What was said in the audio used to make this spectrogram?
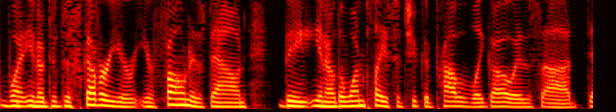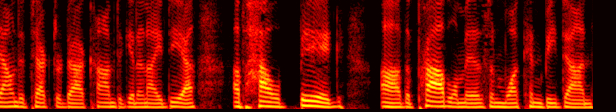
when, you know, to discover your, your phone is down, the, you know, the one place that you could probably go is uh, downdetector.com to get an idea of how big uh, the problem is and what can be done.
